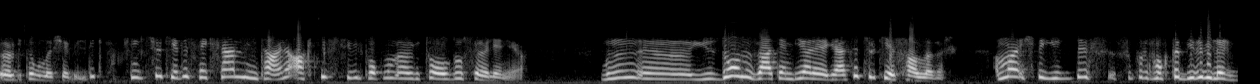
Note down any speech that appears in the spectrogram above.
örgüte ulaşabildik. Şimdi Türkiye'de 80 bin tane aktif sivil toplum örgütü olduğu söyleniyor. Bunun %10'u zaten bir araya gelse Türkiye sallanır. Ama işte %0.1'i bile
